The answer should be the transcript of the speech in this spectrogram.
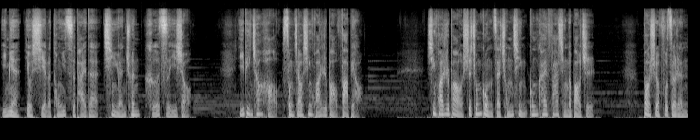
一面又写了同一词牌的《沁园春·和词》一首，一并抄好送交《新华日报》发表。《新华日报》是中共在重庆公开发行的报纸，报社负责人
